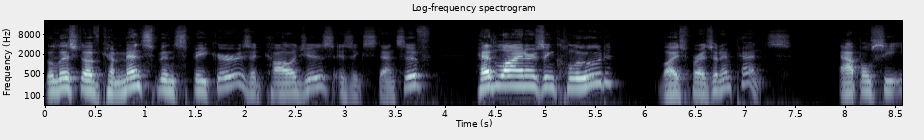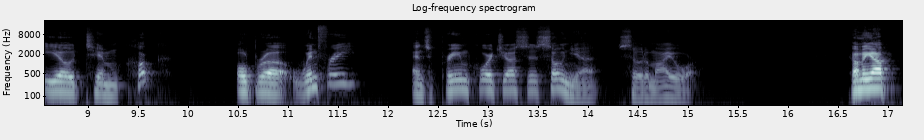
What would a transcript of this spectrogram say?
The list of commencement speakers at colleges is extensive. Headliners include Vice President Pence, Apple CEO Tim Cook, Oprah Winfrey, and Supreme Court Justice Sonia Sotomayor. Coming up,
